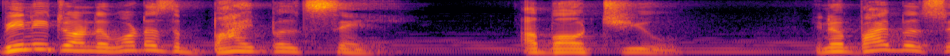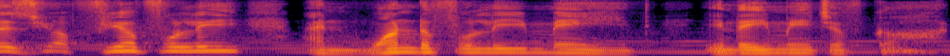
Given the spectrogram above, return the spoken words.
we need to understand what does the bible say about you. You know bible says you are fearfully and wonderfully made in the image of god.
